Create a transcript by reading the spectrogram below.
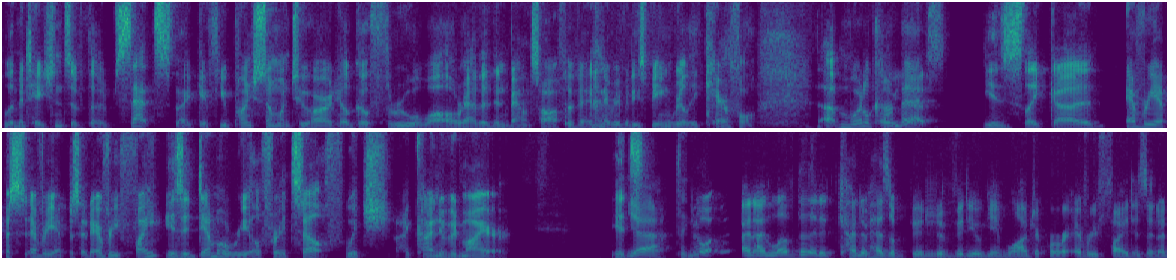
limitations of the sets. Like if you punch someone too hard, he'll go through a wall rather than bounce off of it, and everybody's being really careful. Uh, Mortal oh, Kombat oh, yes. is like uh, every episode, every episode, every fight is a demo reel for itself, which I kind of admire. It's yeah, like, no, and I love that it kind of has a bit of video game logic where every fight is in a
